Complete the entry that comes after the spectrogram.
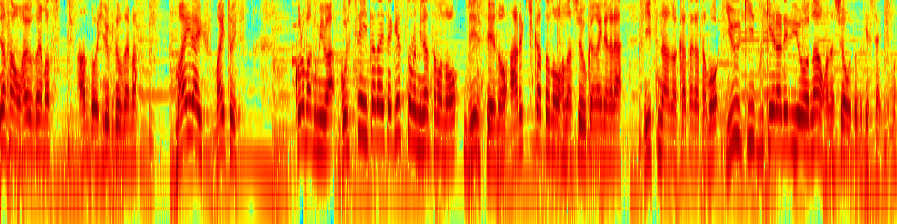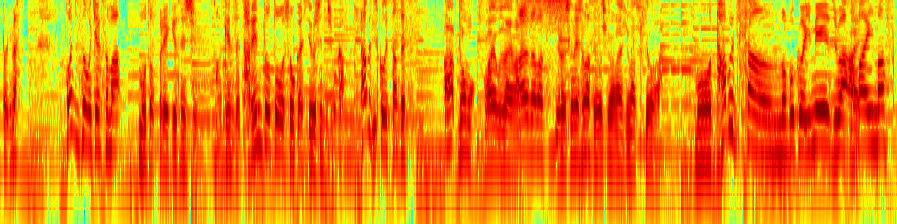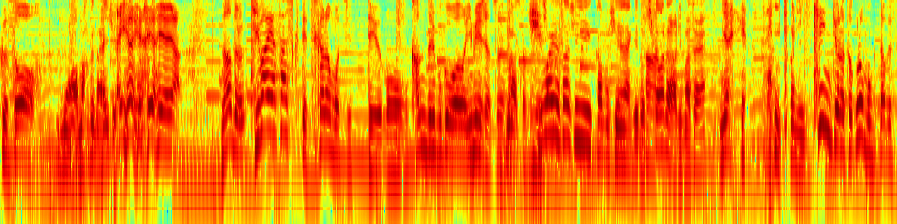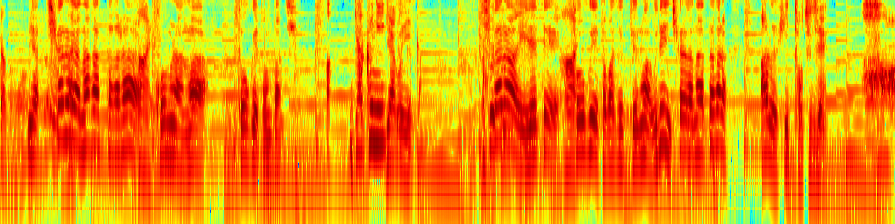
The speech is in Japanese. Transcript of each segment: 皆さんおはようございます。安藤博樹でございます。マイライフマイチョイスこの番組はご出演いただいたゲストの皆様の人生の歩き方のお話を伺いながらリスナーの方々も勇気づけられるようなお話をお届けしたいと思っております。本日のお客様元プロ野球選手、まあ、現在タレントと紹介してよろしいんでしょうか。田淵浩一さんです。あどうもおはようございます。おはようございます。よろしくお願いします。よろしくお願いします今日は。もう田淵さんの僕はイメージは甘いマスクと、もう甘くないよい、やいやいやいやいや。なんだろう気は優しくて力持ちっていうもう完全に僕はイメージなんですよね田まあ気ジ。はは優しいかもしれないけどはい。力はありません。いやいや。本当に。謙虚なところも田淵さんのもいや力がなかったから、はい。ホームランが遠くへ飛んだんですよ。あ逆に？逆に。ですか？力を入れてはい。遠くへ飛ばすっていうのは腕に力がなかったからある日突然。は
